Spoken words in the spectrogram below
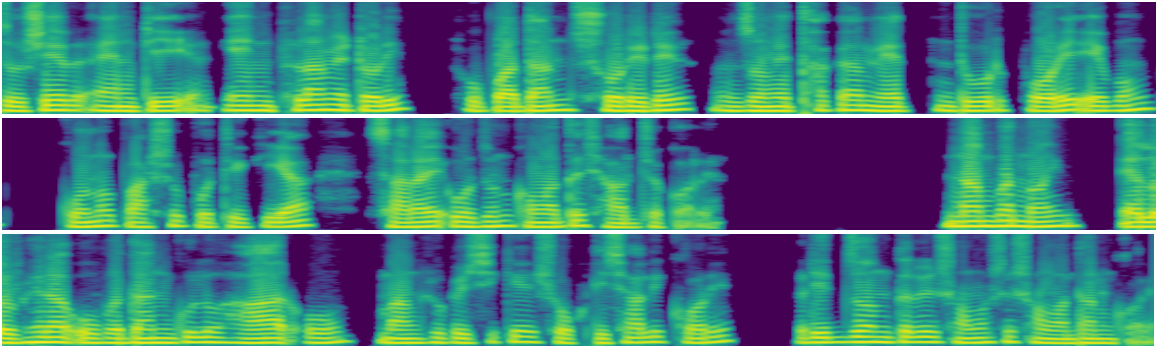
জুসের অ্যান্টি ইনফ্লামেটরি উপাদান শরীরে জমে থাকা মেদ দূর করে এবং কোনো পার্শ্ব প্রতিক্রিয়া ছাড়াই ওজন কমাতে সাহায্য করে। নাম্বার নয়, অ্যালোভেরা উপাদানগুলো হাড় ও মাংসপেশিকে শক্তিশালী করে, হৃদযন্ত্রের সমস্যা সমাধান করে।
